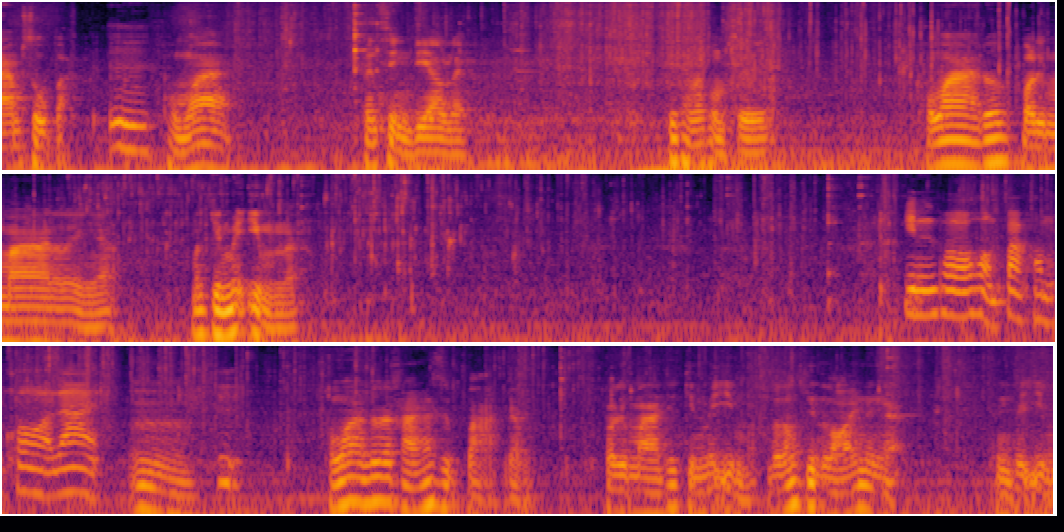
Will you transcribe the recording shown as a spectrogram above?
น้ำซุปอะอืมผมว่าเป็นสิ่งเดียวเลย ที่ทำให้ผมซื้อ เพราะว่าด้วยปริมาณอะไรอย่างเงี้ย มันกินไม่อิ่มนะ กินพอหอมปากหอมคอได้ อืม เพราะว่าด้วยราคาห้าสิบบาทกับปริมาณที่กินไม่อิ่มอะเราต้องกินร้อยหนึ่งอะถึงจะอิ่ม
